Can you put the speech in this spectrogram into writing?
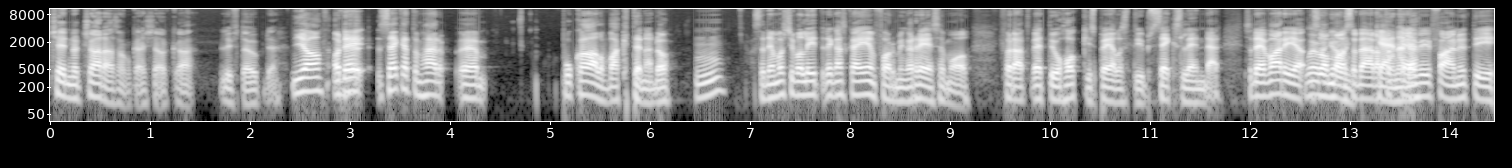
Chen och Chara som kanske orkar lyfta upp den. Ja, och det är säkert de här eh, pokalvakterna då, Mm. Så det måste ju vara lite, det är ganska enformiga resemål, för att vet du, hockey spelas i typ sex länder. Så det är varje Where sommar sådär att okej, Canada. vi far nu till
